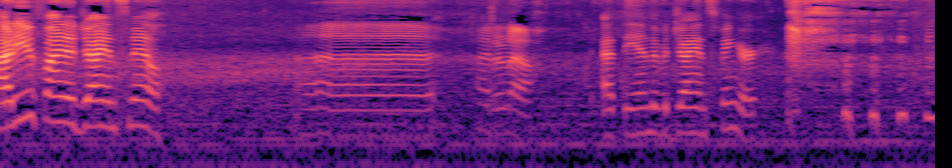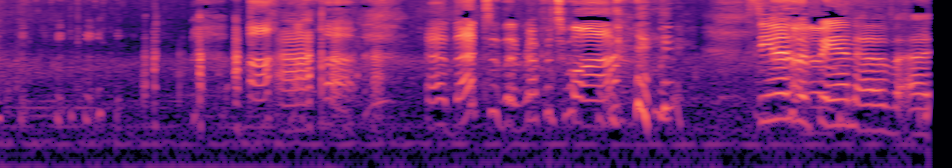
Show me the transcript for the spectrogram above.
How do you find a giant snail? uh, I don't know. At the end of a giant's finger. Add that to the repertoire. Stena's a fan of uh,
